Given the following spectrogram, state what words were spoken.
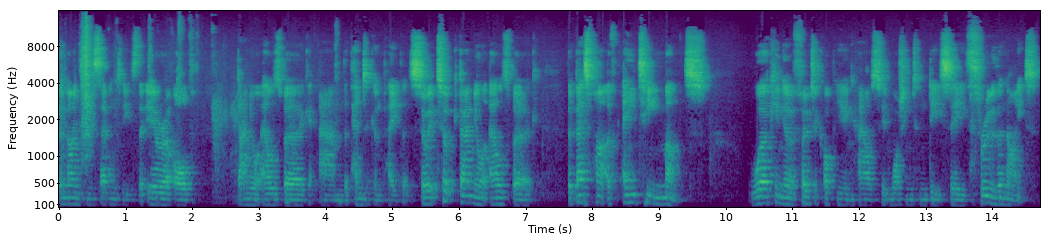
the 1970s, the era of Daniel Ellsberg and the Pentagon Papers. So it took Daniel Ellsberg the best part of 18 months working at a photocopying house in Washington, D.C. through the night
